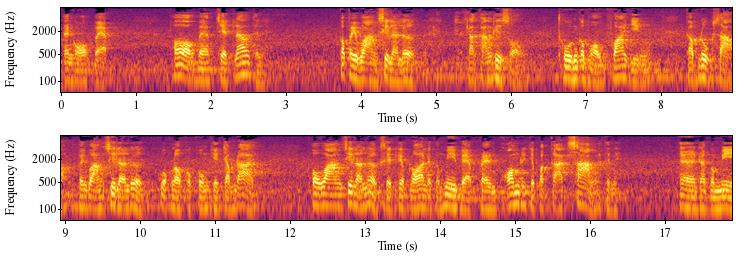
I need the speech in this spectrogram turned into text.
แต่ก็ออกแบบพอออกแบบเสร็จแล้วแต่ก็ไปวางศิลาฤกษ์หลังครั้งที่สองทูลกระหม่อมฟ้าหญิงกับลูกสาวไปวางศิลาฤกษ์พวกเราก็คงจะจำได้ พอวางศิลาฤกษ์เสร็จเรียบร้อยแล้วก็มีแบบแปลนพร้อมที่จะประกาศสร้างแล้วทีนี้เออ แล้วก็มี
